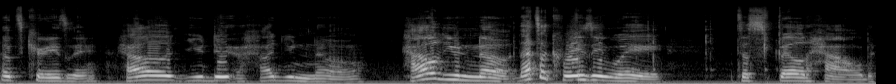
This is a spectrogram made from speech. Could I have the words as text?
That's crazy. How you do? How do you know? How do you know? That's a crazy way to spell howd.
